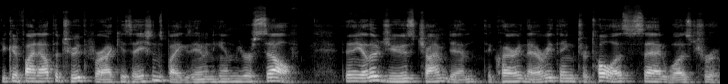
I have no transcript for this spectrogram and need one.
You can find out the truth of our accusations by examining him yourself. Then the other Jews chimed in, declaring that everything Tertullus said was true.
